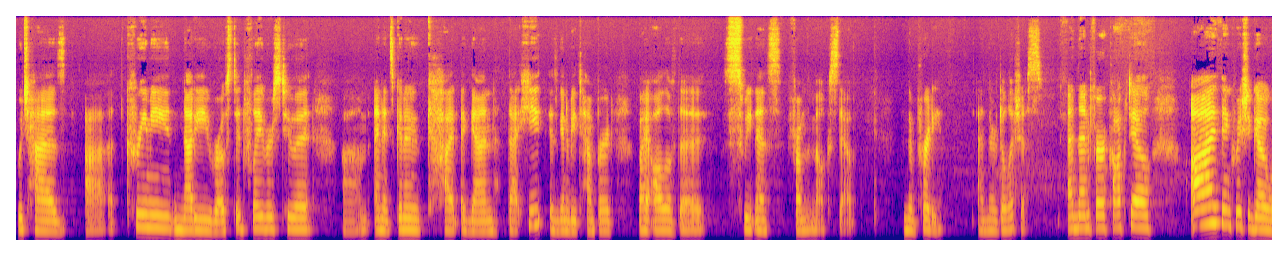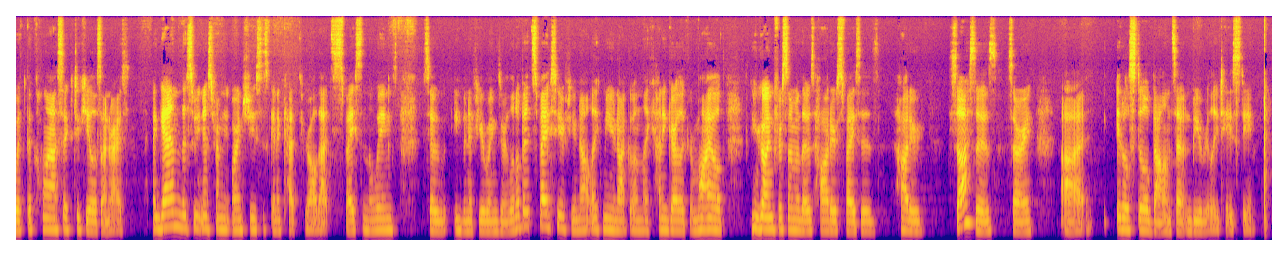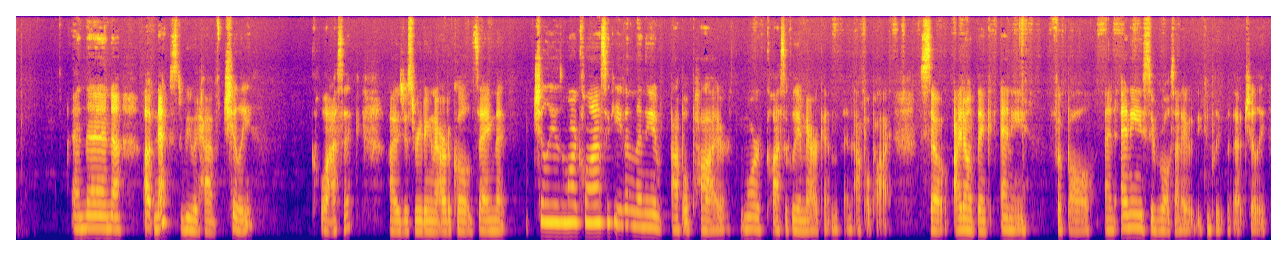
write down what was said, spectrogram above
which has uh, creamy, nutty, roasted flavors to it. Um, and it's going to cut again. That heat is going to be tempered by all of the sweetness from the milk stout. And they're pretty and they're delicious. And then for a cocktail, I think we should go with the classic tequila sunrise. Again, the sweetness from the orange juice is going to cut through all that spice in the wings. So even if your wings are a little bit spicy, if you're not like me, you're not going like honey garlic or mild, you're going for some of those hotter spices, hotter sauces, sorry, uh, it'll still balance out and be really tasty. And then uh, up next, we would have chili, classic. I was just reading an article saying that chili is more classic even than the apple pie, or more classically American than apple pie. So I don't think any football and any Super Bowl Sunday would be complete without chili.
